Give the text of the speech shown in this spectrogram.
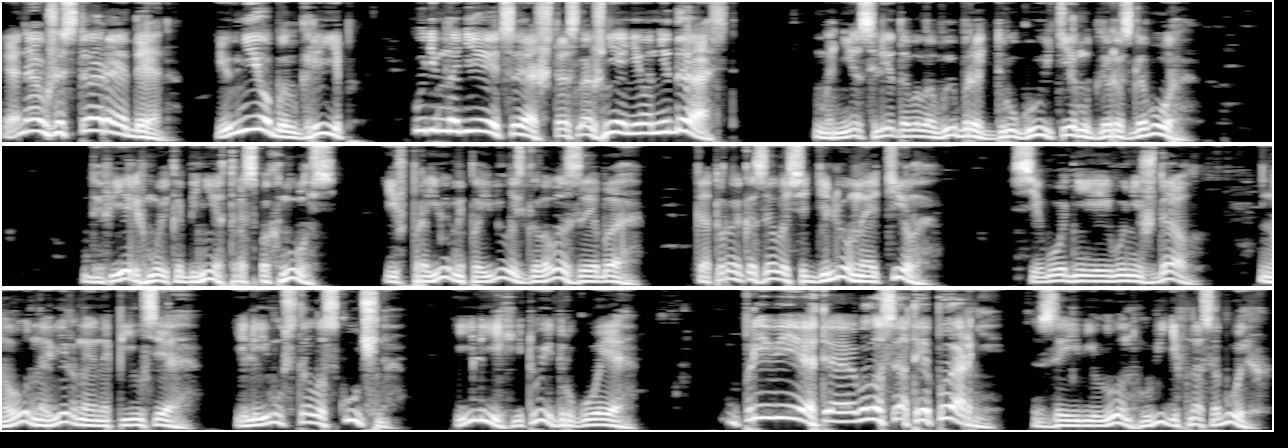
«Она уже старая, Дэн, и у нее был грипп. Будем надеяться, что осложнений он не даст». Мне следовало выбрать другую тему для разговора. Дверь в мой кабинет распахнулась, и в проеме появилась голова Зеба, которая оказалась отделенной от тела. Сегодня я его не ждал, но он, наверное, напился, или ему стало скучно, или и то, и другое. «Привет, э, волосатые парни!» — заявил он, увидев нас обоих.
